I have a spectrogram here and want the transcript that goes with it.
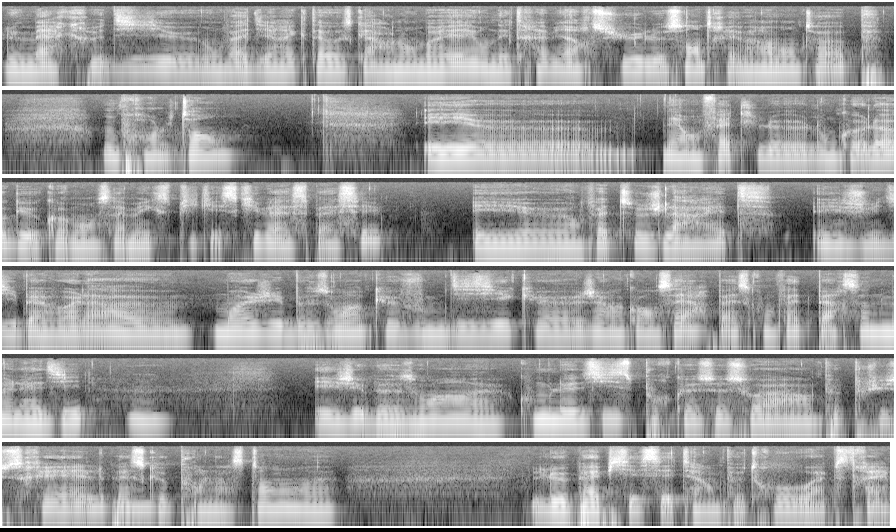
Le mercredi, euh, on va direct à Oscar Lambré. On est très bien reçu. Le centre est vraiment top. On prend le temps. Et, euh, et en fait, l'oncologue commence à m'expliquer ce qui va se passer. Et euh, en fait, je l'arrête et je lui dis Bah voilà, euh, moi j'ai besoin que vous me disiez que j'ai un cancer parce qu'en fait, personne ne me l'a dit. Mm. Et j'ai besoin qu'on me le dise pour que ce soit un peu plus réel parce Mm. que pour l'instant, le papier c'était un peu trop abstrait.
